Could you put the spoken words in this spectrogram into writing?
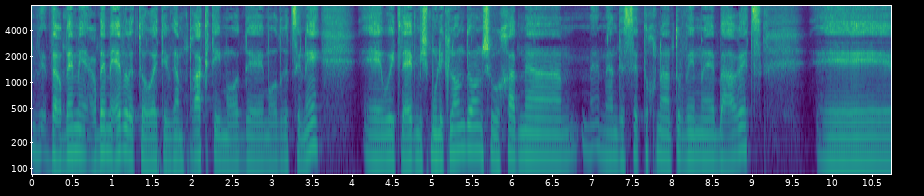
והרבה מעבר לתיאורטי, וגם פרקטי מאוד, מאוד רציני. הוא התלהב משמוליק לונדון, שהוא אחד מהמהנדסי תוכנה הטובים בארץ. אה,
